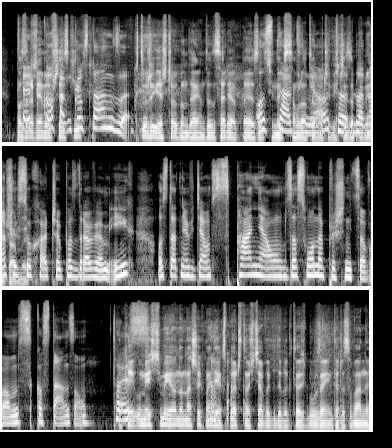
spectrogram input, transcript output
Pozdrawiamy wszystkich, Kostanzę. którzy jeszcze oglądają ten serial. PS odcinek z samolotem oczywiście to dla zapamiętamy. naszych słuchaczy pozdrawiam ich. Ostatnio widziałam wspaniałą zasłonę prysznicową z Kostanzą. Okej, jest... umieścimy ją na naszych mediach społecznościowych, gdyby ktoś był zainteresowany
